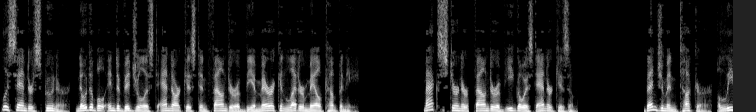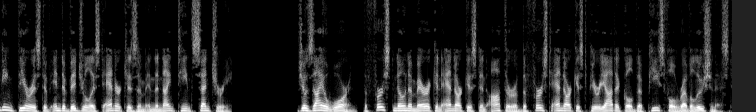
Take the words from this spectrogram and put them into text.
Lysander Spooner, notable individualist anarchist and founder of the American Letter Mail Company. Max Stirner, founder of egoist anarchism. Benjamin Tucker, a leading theorist of individualist anarchism in the 19th century Josiah Warren, the first known American anarchist and author of the first anarchist periodical The Peaceful Revolutionist.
